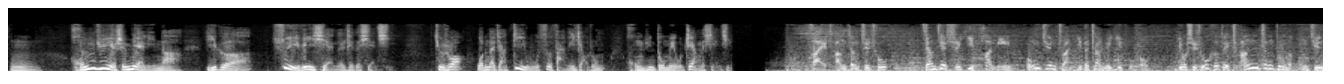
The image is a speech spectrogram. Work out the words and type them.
嗯，红军也是面临呢一个最危险的这个险期。就是说，我们在讲第五次反围剿中，红军都没有这样的险境。在长征之初，蒋介石已判明红军转移的战略意图后，又是如何对长征中的红军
